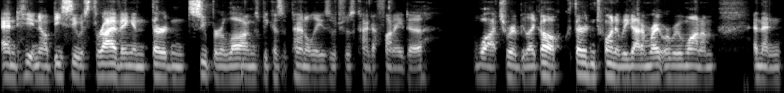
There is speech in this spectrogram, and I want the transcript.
and you know BC was thriving in third and super longs because of penalties which was kind of funny to watch where it'd be like, oh, third and 20, we got him right where we want him. And then,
